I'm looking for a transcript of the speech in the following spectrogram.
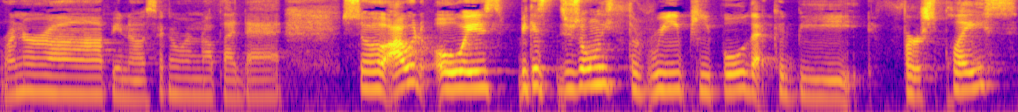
runner up, you know, second runner up like that. So I would always because there's only 3 people that could be first place.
